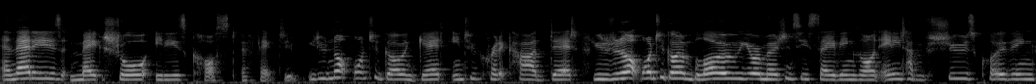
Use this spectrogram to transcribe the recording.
and that is make sure it is cost effective. You do not want to go and get into credit card debt. You do not want to go and blow your emergency savings on any type of shoes, clothing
